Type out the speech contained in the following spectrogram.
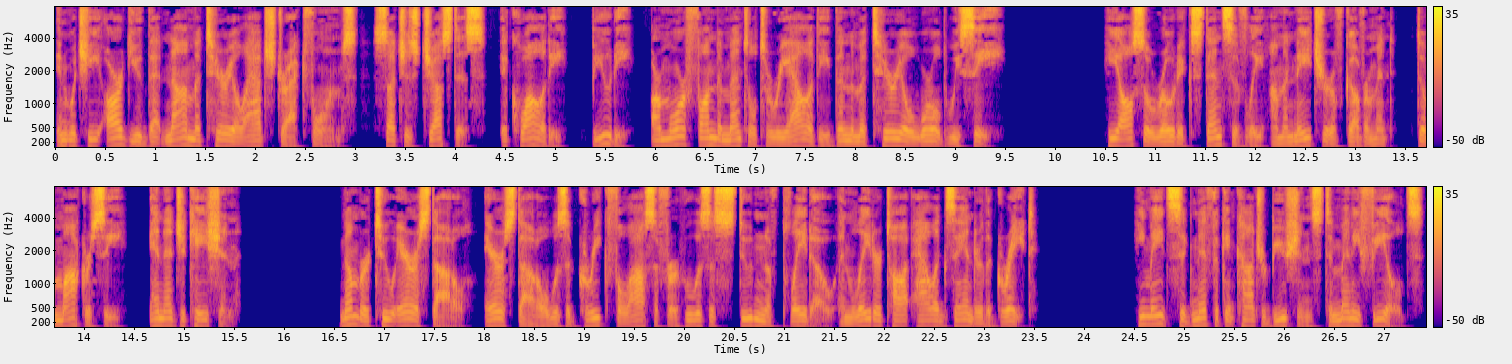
in which he argued that non-material abstract forms, such as justice, equality, beauty, are more fundamental to reality than the material world we see. He also wrote extensively on the nature of government, democracy, and education. Number 2 Aristotle Aristotle was a Greek philosopher who was a student of Plato and later taught Alexander the Great. He made significant contributions to many fields,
